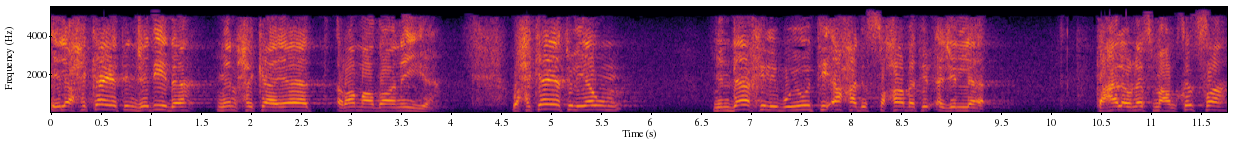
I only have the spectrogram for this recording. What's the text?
إلى حكاية جديدة من حكايات رمضانية. وحكاية اليوم من داخل بيوت أحد الصحابة الأجلاء. تعالوا نسمع القصة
